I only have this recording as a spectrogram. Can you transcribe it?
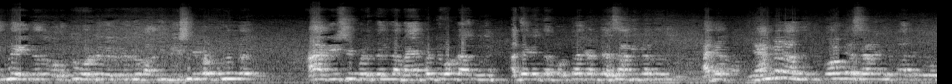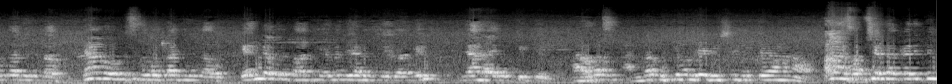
ഇന്ന് ഇന്നത് പുറത്തു കൊണ്ടുവരുമെന്ന് പറഞ്ഞ് ഭീഷണിപ്പെടുത്തുന്നുണ്ട്. ആ ഭീഷണിപ്പെടുത്തലിനെ ഭയപ്പെട്ടുകൊണ്ടാണ് അദ്ദേഹത്തെ പുറത്താക്കാൻ സാധിക്കാത്തത്. അത് ഞങ്ങളാണ് കോൺഗ്രസ് ആണെങ്കിൽ പാർട്ടി പുറത്താക്കിയിട്ടുണ്ടാവും. ഞാൻ കോൺഗ്രസ് പുറത്താക്കിയിട്ടുണ്ടാവും. എന്റെ ഒരു പാർട്ടി എം എൽ എ ആണ് ചെയ്തതെങ്കിൽ ഞാൻ മുഖ്യമന്ത്രിയെ ഭീഷണിപ്പെടുത്തുകയാണെന്നോ? ആ സംശയത്തെ കാര്യത്തിൽ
